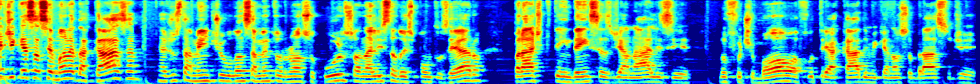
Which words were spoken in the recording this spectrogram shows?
Minha dica essa semana é da casa, é justamente o lançamento do nosso curso, Analista 2.0, Prática e Tendências de Análise no Futebol. A Futri Academy, que é nosso braço de,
